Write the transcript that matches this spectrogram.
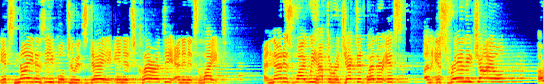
Its night is equal to its day in its clarity and in its light. And that is why we have to reject it, whether it's an Israeli child, a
